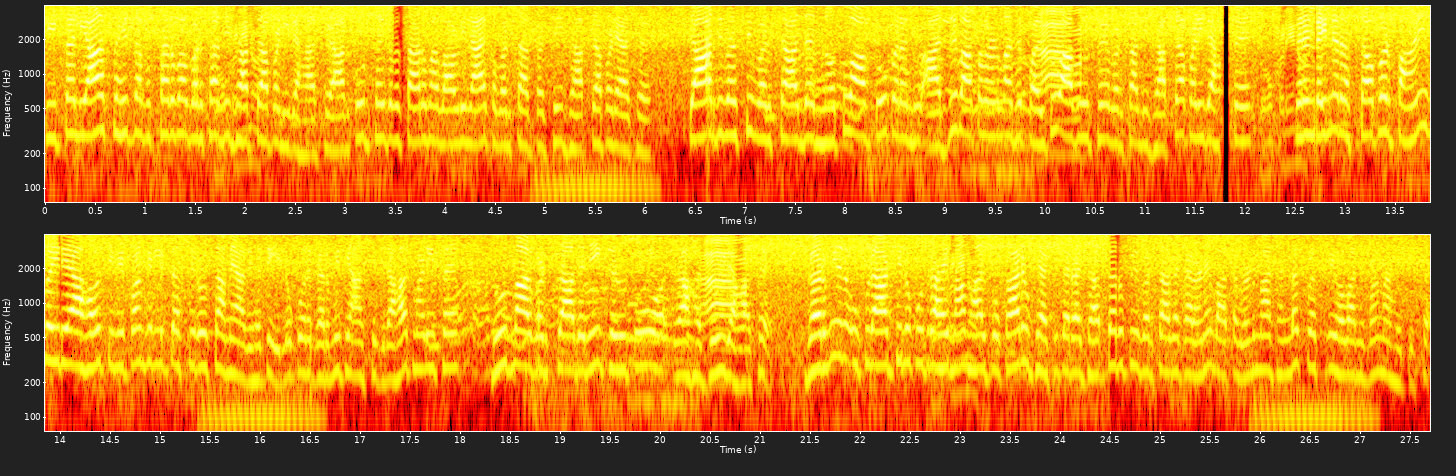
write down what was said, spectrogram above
ચીતલિયા સહિતના વિસ્તારોમાં વરસાદી ઝાપટા પડી રહ્યા છે. આરકોટ સહિત વિસ્તારોમાં વાવડી લાયક વરસાદ પછી ઝાપટા પડ્યા છે. ચાર દિવસથી વરસાદ નહોતો આવતો, પરંતુ આજે વાતાવરણમાં જે પલટો આવ્યો છે, વરસાદી ઝાપટા પડી રહ્યા છે. તેને લઈને રસ્તા પર પાણી વહી રહ્યા હોય તેવી પણ કેટલીક તસવીરો સામે આવી હતી. લોકોને ગરમીથી આંશિક રાહત મળી છે. ધોધમાર વરસાદની ખેડૂતો રાહત જોઈ રહ્યા છે. ગરમી અને ઉકળાટથી લોકો ત્રાહીમામ હાલ પોકાર ઉઠ્યા છે. ત્યારે ઝાપટારૂપી વરસાદના કારણે વાતાવરણમાં ઠંડક પ્રસરી હોવાની પણ માહિતી છે.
